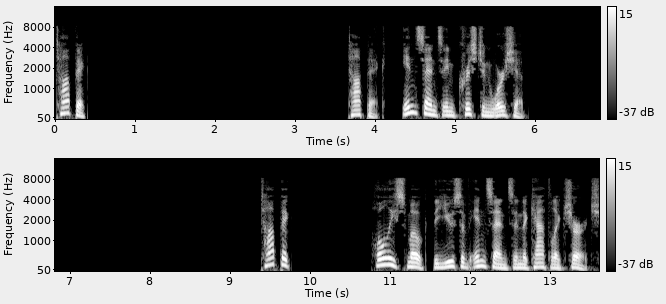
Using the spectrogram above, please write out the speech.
Topic. Topic. Incense in Christian worship Topic. Holy smoke, the use of incense in the Catholic Church.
